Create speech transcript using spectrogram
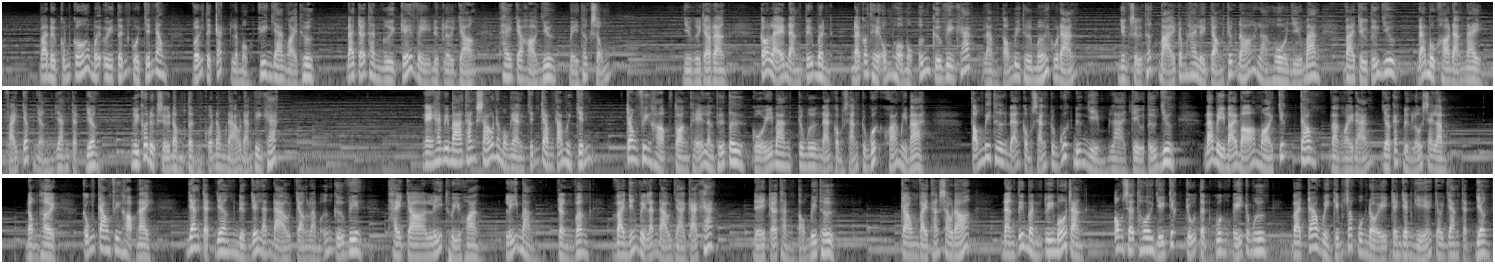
và được củng cố bởi uy tín của chính ông với tư cách là một chuyên gia ngoại thương đã trở thành người kế vị được lựa chọn thay cho họ Dương bị thất sủng. Nhiều người cho rằng có lẽ Đặng Tiểu Bình đã có thể ủng hộ một ứng cử viên khác làm tổng bí thư mới của đảng. Nhưng sự thất bại trong hai lựa chọn trước đó là Hồ Diệu Bang và Triệu Tử Dương đã buộc họ đảng này phải chấp nhận Giang Trạch Dân, người có được sự đồng tình của đông đảo đảng viên khác. Ngày 23 tháng 6 năm 1989, trong phiên họp toàn thể lần thứ tư của Ủy ban Trung ương Đảng Cộng sản Trung Quốc khóa 13, Tổng bí thư Đảng Cộng sản Trung Quốc đương nhiệm là Triệu Tử Dương đã bị bãi bỏ mọi chức trong và ngoài đảng do các đường lối sai lầm. Đồng thời, cũng trong phiên họp này, Giang Trạch Dân được giới lãnh đạo chọn làm ứng cử viên thay cho Lý Thụy Hoàng, Lý Bằng, Trần Vân và những vị lãnh đạo già cả khác để trở thành tổng bí thư. Trong vài tháng sau đó, Đặng Tiến Bình tuyên bố rằng ông sẽ thôi giữ chức chủ tịch quân ủy trung ương và trao quyền kiểm soát quân đội trên danh nghĩa cho Giang Trạch Dân,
